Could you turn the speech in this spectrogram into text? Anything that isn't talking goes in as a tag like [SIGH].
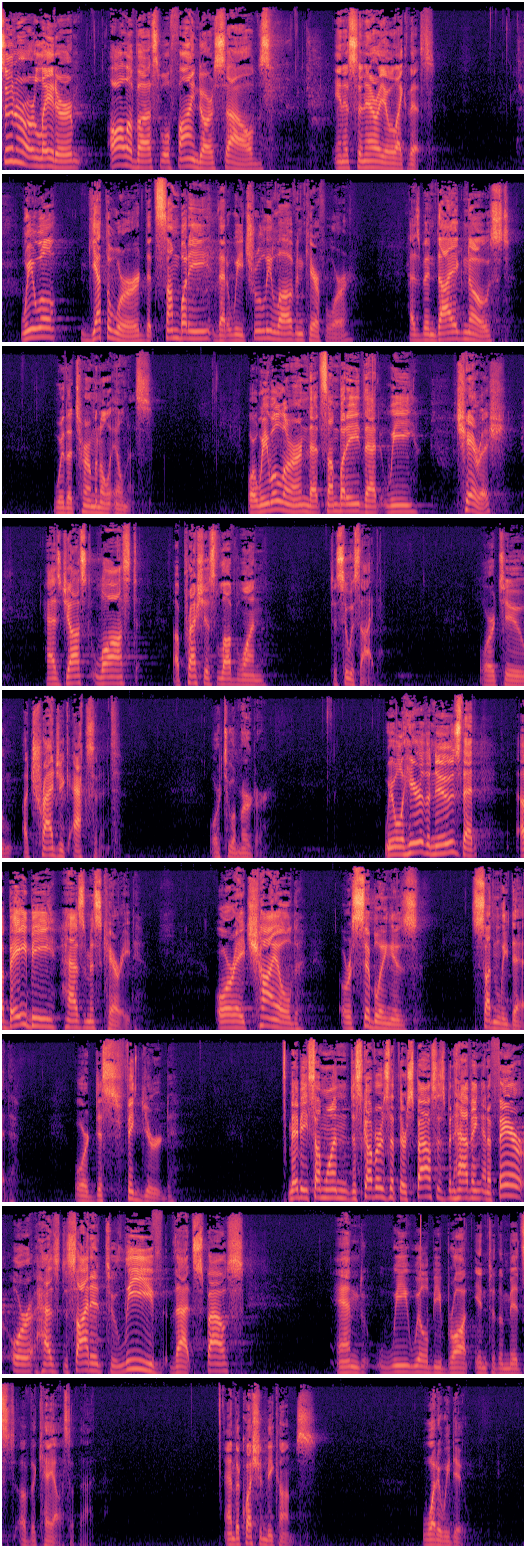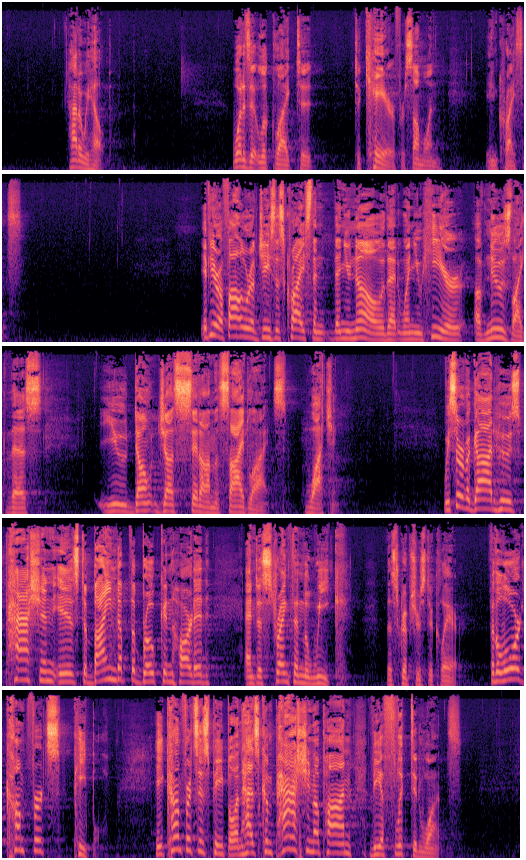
Sooner or later, all of us will find ourselves in a scenario like this. We will get the word that somebody that we truly love and care for has been diagnosed with a terminal illness. Or we will learn that somebody that we cherish has just lost a precious loved one to suicide or to a tragic accident or to a murder. We will hear the news that a baby has miscarried, or a child or a sibling is suddenly dead or disfigured. Maybe someone discovers that their spouse has been having an affair or has decided to leave that spouse and we will be brought into the midst of the chaos of that. And the question becomes what do we do? How do we help? What does it look like to, to care for someone in crisis? If you're a follower of Jesus Christ, then, then you know that when you hear of news like this, you don't just sit on the sidelines watching. We serve a God whose passion is to bind up the brokenhearted and to strengthen the weak, the scriptures declare. For the Lord comforts people. He comforts his people and has compassion upon the afflicted ones.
